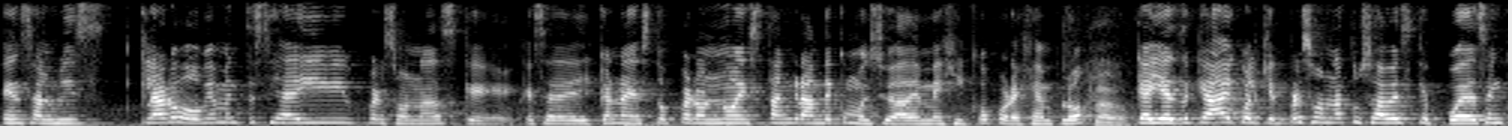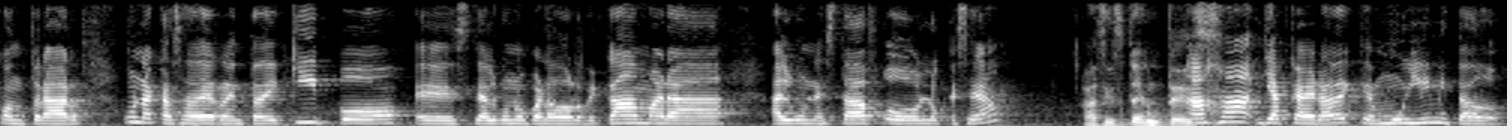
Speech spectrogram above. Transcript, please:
en San Luis, claro, obviamente sí hay personas que, que se dedican a esto, pero no es tan grande como en Ciudad de México, por ejemplo. Claro. Que ahí es de que, ay, cualquier persona, tú sabes que puedes encontrar una casa de renta de equipo, este, algún operador de cámara, algún staff o lo que sea. Asistentes. Ajá, y acá era de que muy limitado.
